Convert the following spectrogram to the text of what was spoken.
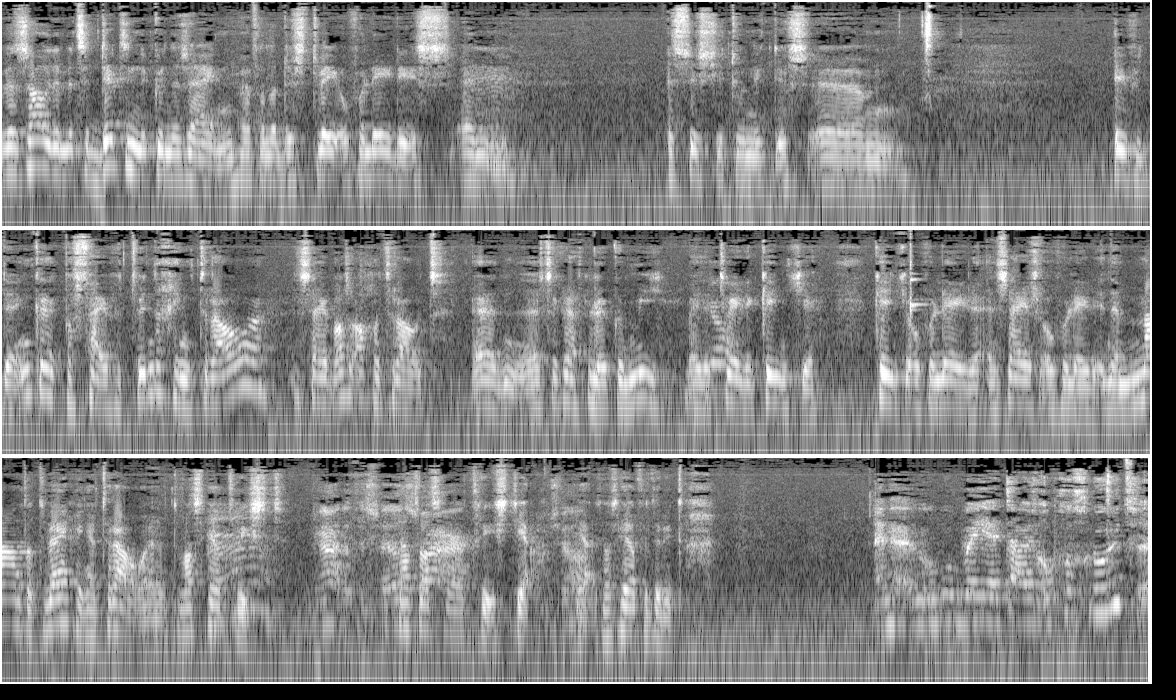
we zouden met z'n dertiende kunnen zijn, waarvan er dus twee overleden is. En mm. een zusje toen ik dus, um, even denken, ik was 25, ging trouwen. Zij was al getrouwd. En uh, ze kreeg leukemie bij het tweede kindje kindje overleden en zij is overleden in de maand dat wij gingen trouwen. En dat was heel ah, triest. Ja, dat is heel Dat was heel triest, ja. Ja, het was heel verdrietig. En uh, hoe ben jij thuis opgegroeid? Uh,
